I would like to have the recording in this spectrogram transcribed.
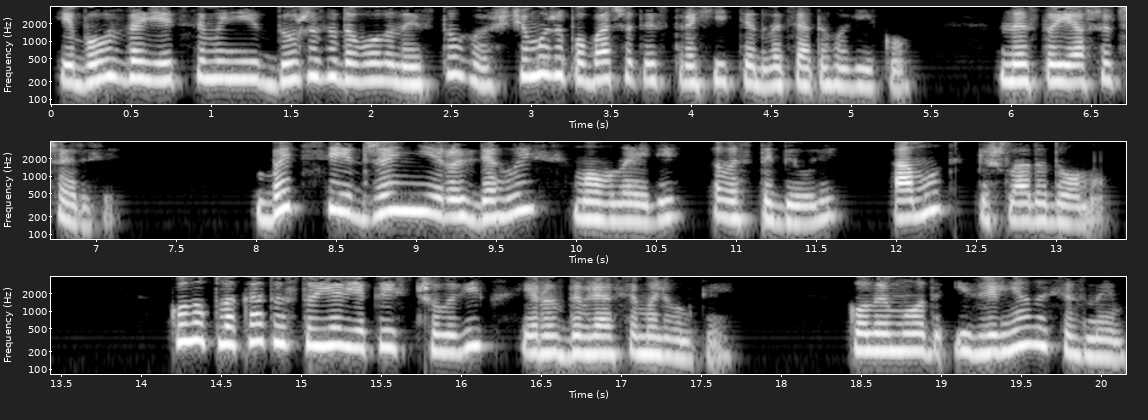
і був, здається, мені дуже задоволений з того, що може побачити страхіття ХХ віку, не стоявши в черзі. Бетсі і Дженні роздяглись, мов леді, в вестибюлі, а Мод пішла додому. Коло плакату стояв якийсь чоловік і роздивлявся малюнки. Коли Мод і зрівнялася з ним,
